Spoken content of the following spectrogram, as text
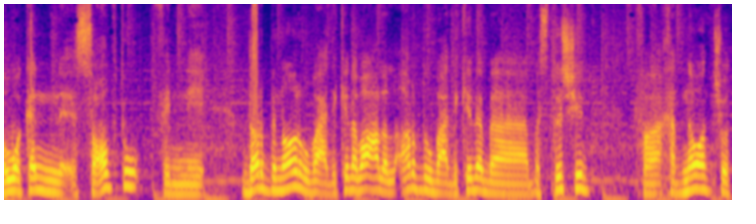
هو كان صعوبته في إن ضرب نار وبعد كده بقى على الأرض وبعد كده بستشهد فخدناه وان شوت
